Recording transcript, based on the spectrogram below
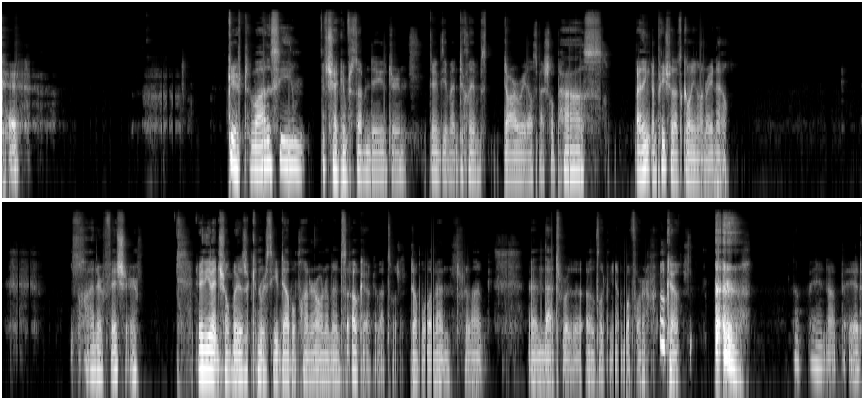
Okay. Gift of Odyssey. Checking for seven days during during the event to claim Star Rail Special Pass. I think I'm pretty sure that's going on right now. Planar Fissure. During the event, Trailblazers can receive double planar ornaments. Okay, okay, that's what double event for that. And that's what uh, I was looking at before. Okay. not bad, not bad.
